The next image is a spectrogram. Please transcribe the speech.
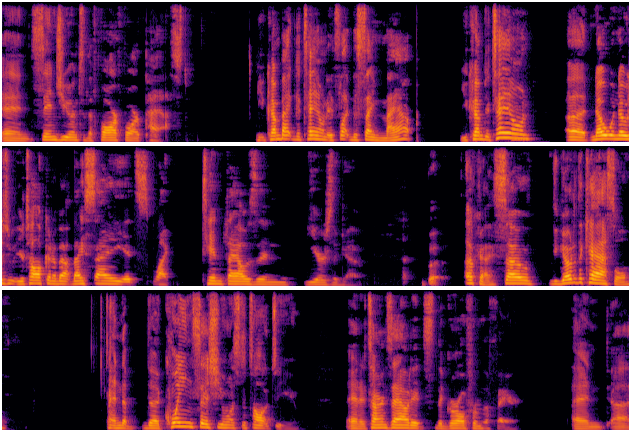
and sends you into the far, far past. You come back to town, it's like the same map. You come to town, uh, no one knows what you're talking about. They say it's like 10,000 years ago. But, okay, so you go to the castle, and the, the queen says she wants to talk to you. And it turns out it's the girl from the fair. And uh,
